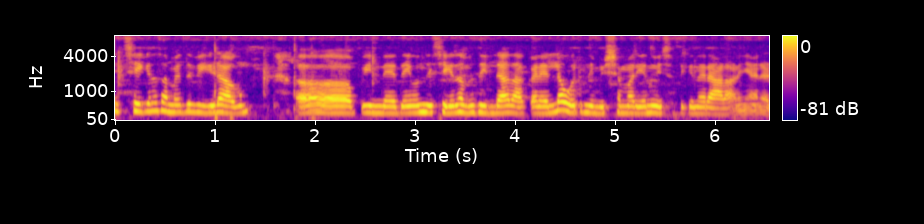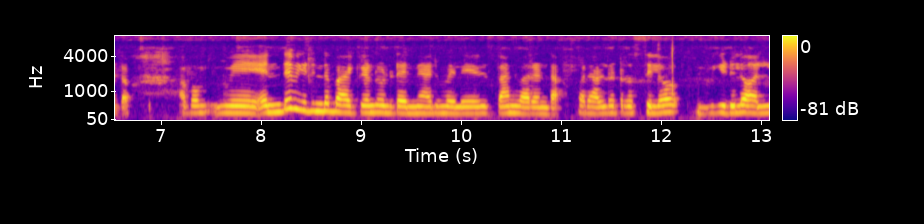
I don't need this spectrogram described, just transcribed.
നിശ്ചയിക്കുന്ന സമയത്ത് വീടാകും പിന്നെ ദൈവം നിശ്ചയിക്കുന്ന നമുക്ക് ഇല്ലാതാക്കാൻ എല്ലാം ഒരു നിമിഷം മതിയെന്ന് വിശ്വസിക്കുന്ന ഒരാളാണ് ഞാൻ കേട്ടോ അപ്പം എന്റെ വീടിന്റെ ബാക്ക്ഗ്രൗണ്ട് കൊണ്ടിട്ട് എന്നെ ആരും വിലയിരുത്താൻ വരണ്ട. ഒരാളുടെ ഡ്രസ്സിലോ വീടിലോ അല്ല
